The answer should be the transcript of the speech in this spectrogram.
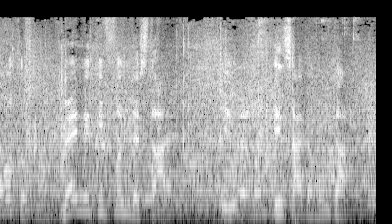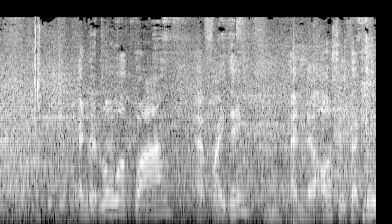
also many different style in, inside the Honda. And the lower ground uh, fighting, and uh, also the Chin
